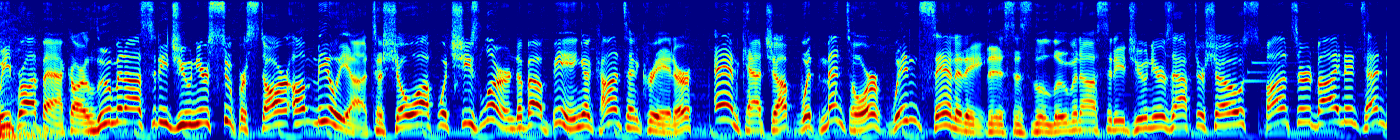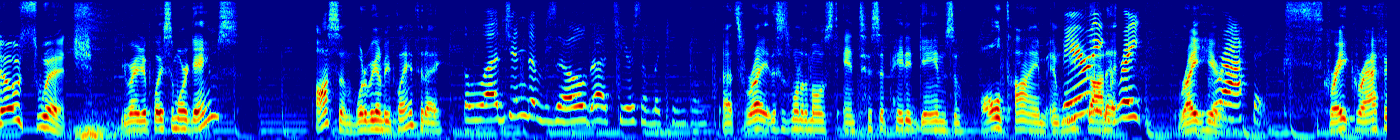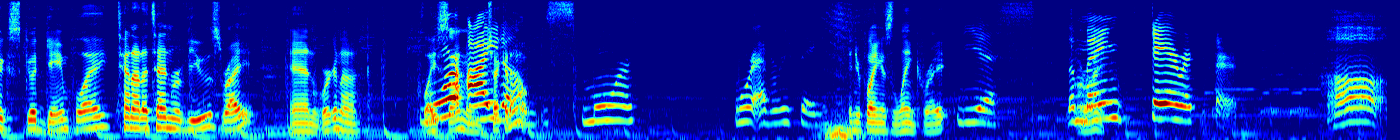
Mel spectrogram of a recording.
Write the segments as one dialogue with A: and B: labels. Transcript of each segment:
A: We brought back our Luminosity Junior superstar Amelia to show off what she's learned about being a content creator and catch up with mentor Wynnsanity. This is the Luminosity Juniors After Show, sponsored by Nintendo Switch.
B: You ready to play some more games? Awesome. What are we going to be playing today?
C: The Legend of Zelda Tears of the Kingdom.
B: That's right. This is one of the most anticipated games of all time, and
C: Very
B: we've got it right here.
C: graphics.
B: Great graphics, good gameplay, 10 out of 10 reviews, right? And we're going to play
C: more
B: some and
C: items,
B: check it out.
C: More, more everything.
B: And you're playing as Link, right?
C: Yes, the
B: All right.
C: main character. Oh.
